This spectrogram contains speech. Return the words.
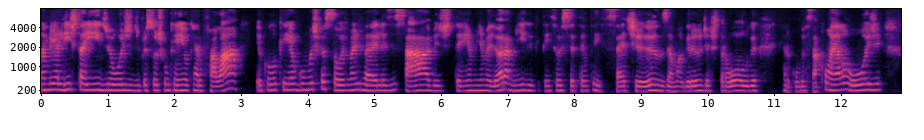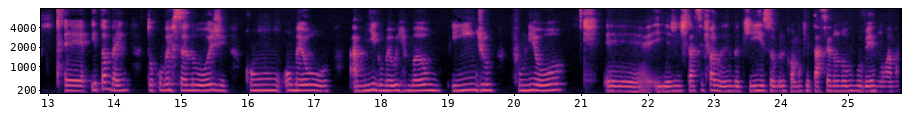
na minha lista aí de hoje de pessoas com quem eu quero falar, eu coloquei algumas pessoas mais velhas e sábias. Tem a minha melhor amiga, que tem seus 77 anos, é uma grande astróloga, quero conversar com ela hoje. É, e também Estou conversando hoje com o meu amigo, meu irmão índio, Funiô, é, e a gente está se falando aqui sobre como que está sendo o novo governo lá na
